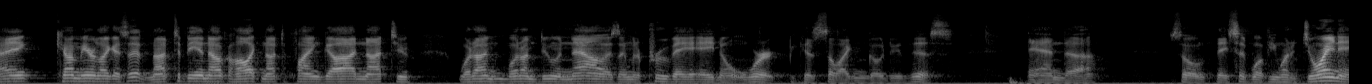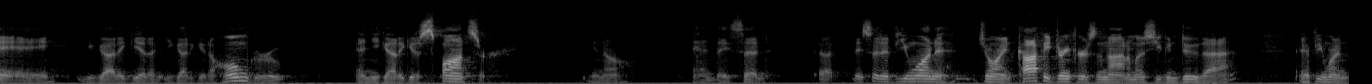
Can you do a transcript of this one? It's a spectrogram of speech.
I didn't come here, like I said, not to be an alcoholic, not to find God, not to. What I'm what I'm doing now is I'm going to prove AA don't work because so I can go do this. And uh, so they said, well, if you want to join AA, you got to get a you got to get a home group, and you got to get a sponsor. You know, and they said, uh, they said if you want to join Coffee Drinkers Anonymous, you can do that. If you want to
